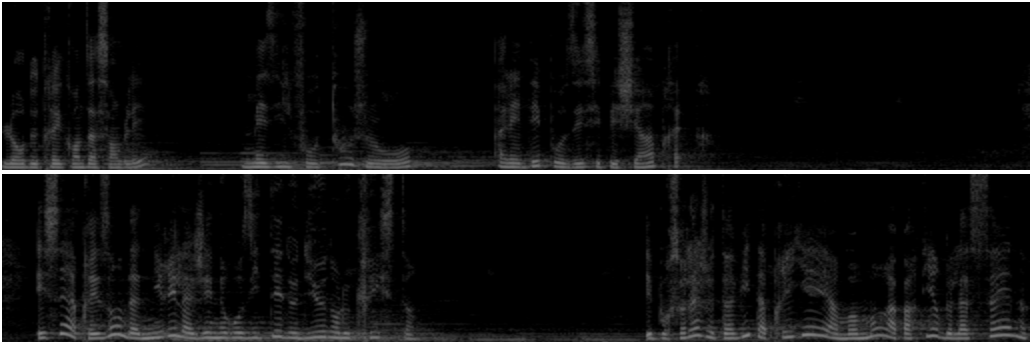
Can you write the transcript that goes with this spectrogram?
lors de très grandes assemblées, mais il faut toujours aller déposer ses péchés à un prêtre. Essaie à présent d'admirer la générosité de Dieu dans le Christ. Et pour cela, je t'invite à prier un moment à partir de la scène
